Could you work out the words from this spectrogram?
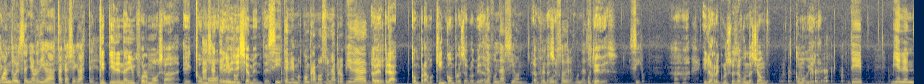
cuando el Señor diga hasta acá llegaste. ¿Qué tienen ahí en Formosa eh, como ediliciamente? Sí, tenemos. Compramos una propiedad. A ver, espera, compramos. ¿Quién compró esa propiedad? La fundación. La fundación. recursos de la fundación. ¿Ustedes? Sí. Ajá. ¿Y los recursos de esa fundación cómo vienen? De, vienen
